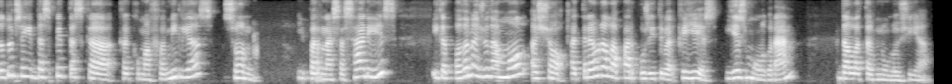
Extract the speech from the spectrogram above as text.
Tot un seguit d'aspectes que, que com a famílies són hipernecessaris i que et poden ajudar molt això, a treure la part positiva, que hi és, i és molt gran, de la tecnologia.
